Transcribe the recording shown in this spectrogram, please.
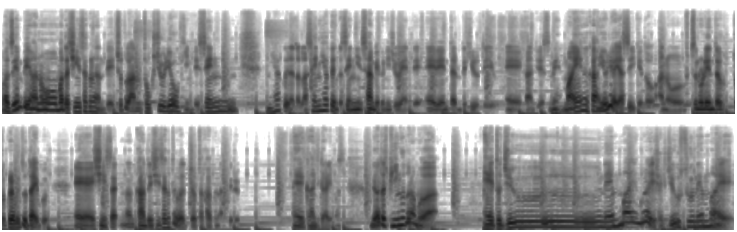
まあ、前編は、あの、まだ新作なんで、ちょっとあの、特殊料金で1200円だったかな、1200円か1320円で、えー、レンタルできるという、えー、感じですね。まあ、映画館よりは安いけど、あの、普通のレンタルと比べるとだいぶ、えー、新作、完全新作とはちょっと高くなってる、えー、感じであります。で、私、ピングドラムは、えっ、ー、と、10年前ぐらいでしたっけ？十数年前、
